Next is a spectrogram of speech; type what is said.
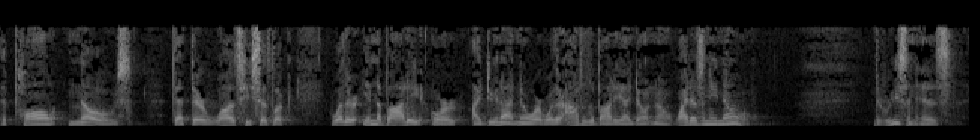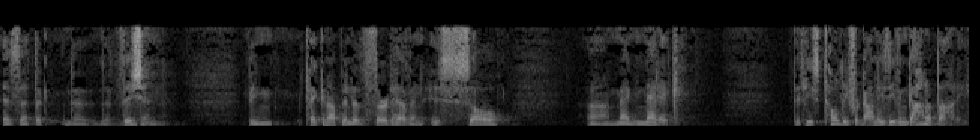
that Paul knows that there was, he says, look, whether in the body or I do not know, or whether out of the body I don't know. Why doesn't he know? The reason is, is that the, the, the vision being taken up into the third heaven is so uh, magnetic that he's totally forgotten he's even got a body.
